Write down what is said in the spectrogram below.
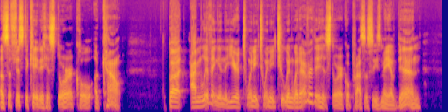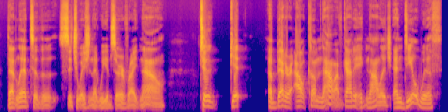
a sophisticated historical account. But I'm living in the year 2022, and whatever the historical processes may have been, that led to the situation that we observe right now. To get a better outcome now, I've got to acknowledge and deal with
